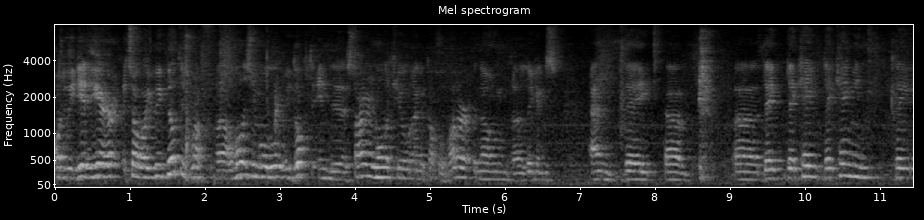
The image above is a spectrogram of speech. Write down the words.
what we did here, so we built this rough uh, homology model, we docked in the styrene molecule and a couple of other known uh, ligands, and they, um, uh, they, they, came, they came in, they,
